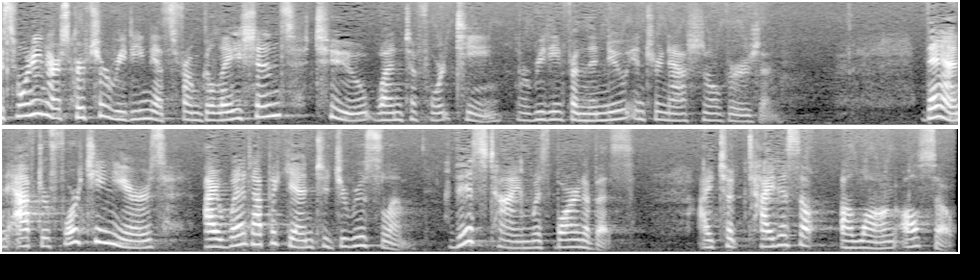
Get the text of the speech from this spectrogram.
This morning, our scripture reading is from Galatians 2 1 to 14. We're reading from the New International Version. Then, after 14 years, I went up again to Jerusalem, this time with Barnabas. I took Titus along also.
